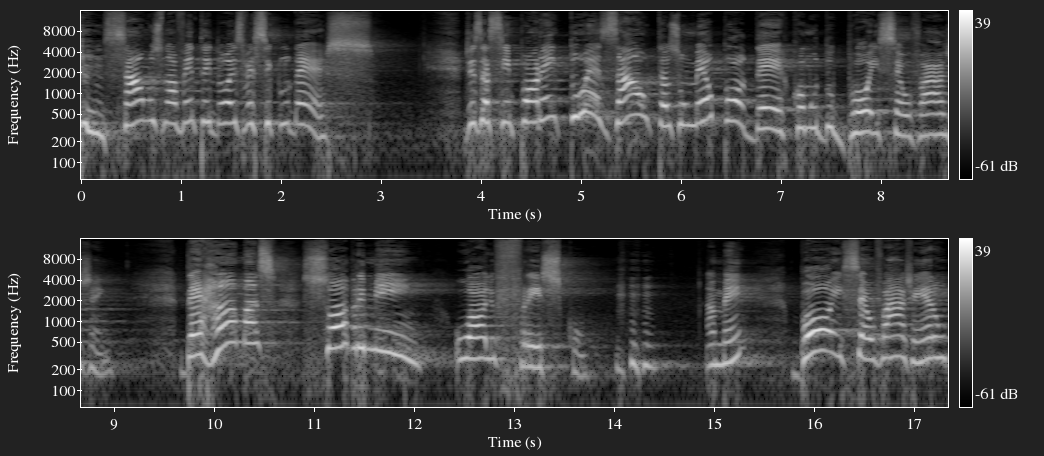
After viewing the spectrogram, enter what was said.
Salmos 92, versículo 10. Diz assim: Porém, tu exaltas o meu poder como do boi selvagem, derramas sobre mim o óleo fresco. Amém? Boi selvagem eram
